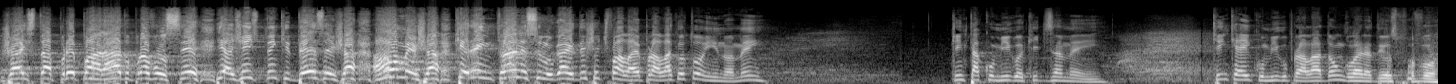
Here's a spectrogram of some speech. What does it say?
já está preparado para você, e a gente tem que desejar, almejar, querer entrar nesse lugar. E deixa eu te falar, é para lá que eu estou indo, amém? Quem está comigo aqui diz amém. Quem quer ir comigo para lá, dá um glória a Deus, por favor.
